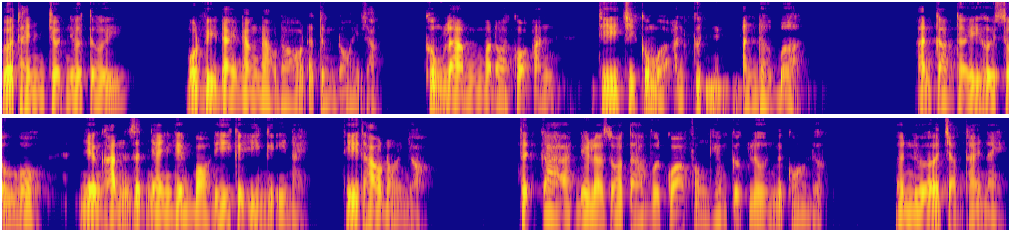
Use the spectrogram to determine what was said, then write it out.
Hứa Thành chợt nhớ tới, một vị đại năng nào đó đã từng nói rằng, không làm mà đòi có ăn, thì chỉ có mở ăn cứt, ăn đờ bờ. Hắn cảm thấy hơi xấu hổ, nhưng hắn rất nhanh liền bỏ đi cái ý nghĩ này, thì thao nói nhỏ. Tất cả đều là do ta vượt qua phong hiểm cực lớn mới có được. Hơn nữa trạng thái này,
